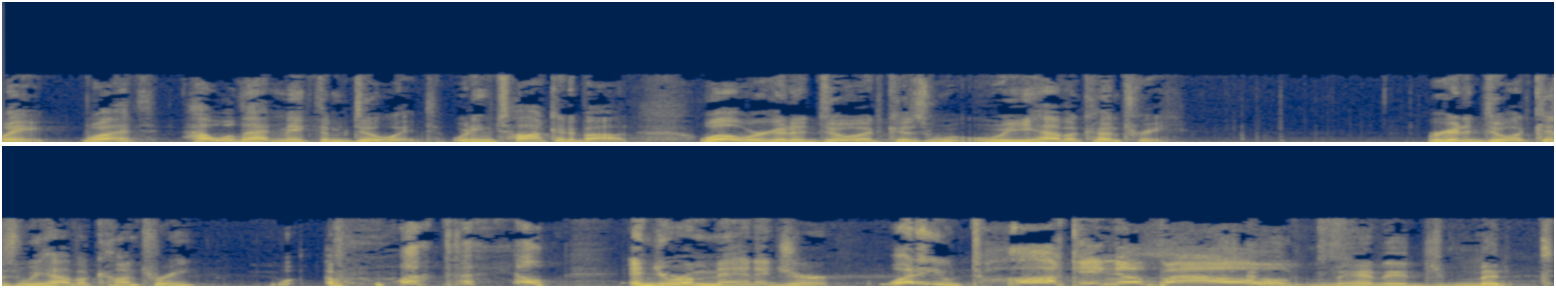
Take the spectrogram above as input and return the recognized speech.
Wait, what? How will that make them do it? What are you talking about? Well, we're going to do it because we have a country. We're going to do it because we have a country? What the hell? And you're a manager? What are you talking about? Called management.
